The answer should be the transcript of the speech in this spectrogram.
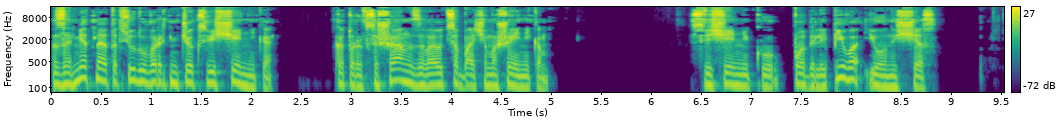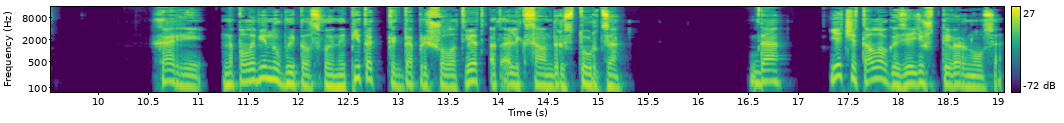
Заметный отовсюду воротничок священника, который в США называют собачьим ошейником. Священнику подали пиво, и он исчез. Харри наполовину выпил свой напиток, когда пришел ответ от Александры Стурдза. «Да, я читала в газете, что ты вернулся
